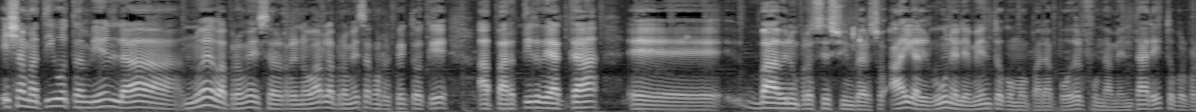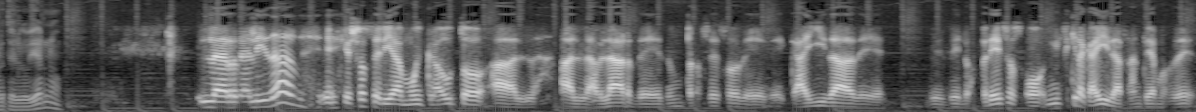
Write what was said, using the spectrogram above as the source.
Es llamativo también la nueva promesa, el renovar la promesa con respecto a que a partir de acá eh, va a haber un proceso inverso. ¿Hay algún elemento como para poder fundamentar esto por parte del gobierno? La realidad es que yo sería muy cauto al, hablar de, un proceso de, caída de, los precios, o ni siquiera caída, planteamos, de,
